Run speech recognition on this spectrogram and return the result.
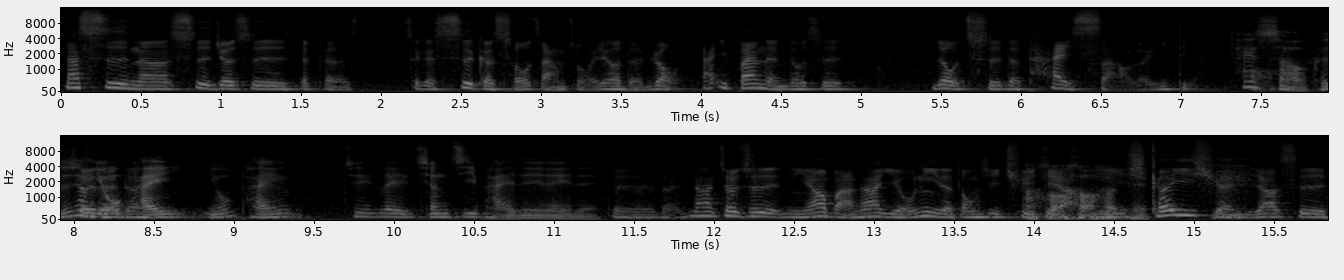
那四呢？四就是这个这个四个手掌左右的肉。那一般人都是肉吃的太少了一点。太少，哦、可是像牛排、对对对牛排。这一类像鸡排这一类的，对对对，那就是你要把它油腻的东西去掉，哦、你可以选比较是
